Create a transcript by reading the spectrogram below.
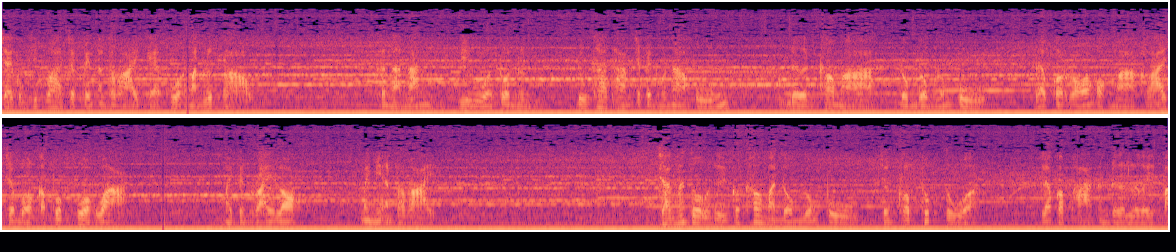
ใจคงคิดว่าจะเป็นอันตรายแก่พวกมันหรือเปล่า ขณะนั้นมีวัวตัวหนึ่ง ดูท่าทางจะเป็นหัวหน้าฝูง เดินเข้ามาดมดมหลวงปู่ แล้วก็ร้องออกมาคล้ายจะบอกกับพวกพวกว่า ไม่เป็นไรหรอกไม่มีอันตรายจากนั้นตัวอื่นๆก็เข้ามาดมหลวงปู่จนครบทุกตัว แล้วก็พากันเดินเลยไป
